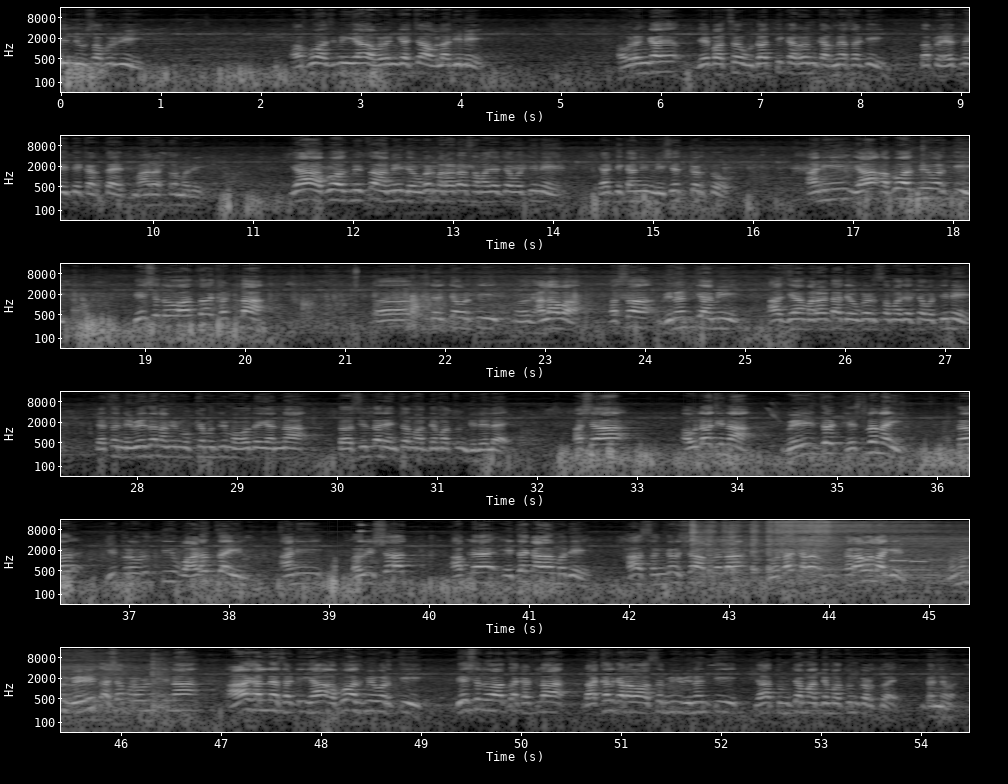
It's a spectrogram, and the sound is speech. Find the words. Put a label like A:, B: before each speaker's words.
A: तीन दिवसापूर्वी अबू आझमी या औरंग्याच्या अवलादीने औरंगजेबाचं उदात्तीकरण करण्यासाठी चा प्रयत्न इथे करतायत महाराष्ट्रामध्ये. या अबू आझमीचा आम्ही देवगड मराठा समाजाच्या वतीने या ठिकाणी निषेध करतो आणि या अबू आझमीवरती देशद्रोहाचा खटला त्यांच्यावरती घालावा असा विनंती आम्ही आज या मराठा देवगड समाजाच्या वतीने त्याचं निवेदन आम्ही मुख्यमंत्री महोदय यांना तहसीलदार यांच्या माध्यमातून दिलेलं आहे. अशा अवलादींना वेळीच जर ठेचलं नाही तर ही प्रवृत्ती वाढत जाईल आणि भविष्यात आपल्या येत्या काळामध्ये हा संघर्ष आपल्याला मोठा करा करावा लागेल. म्हणून वेळीच अशा प्रवृत्तींना आळा घालण्यासाठी ह्या अबू आझमीवरती देशद्रोहाचा खटला दाखल करावा असं मी विनंती या तुमच्या माध्यमातून करतो आहे धन्यवाद.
